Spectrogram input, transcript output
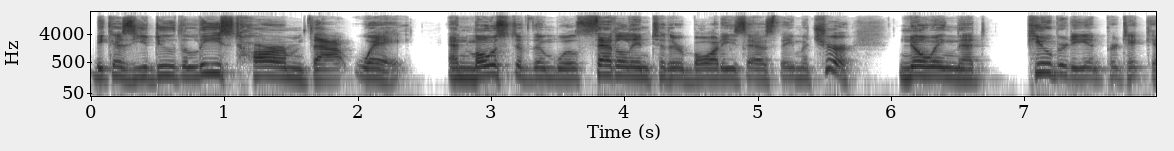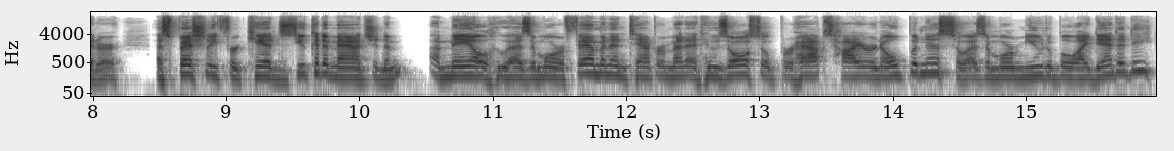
because you do the least harm that way. And most of them will settle into their bodies as they mature, knowing that puberty in particular, especially for kids, you could imagine a, a male who has a more feminine temperament and who's also perhaps higher in openness, so has a more mutable identity,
